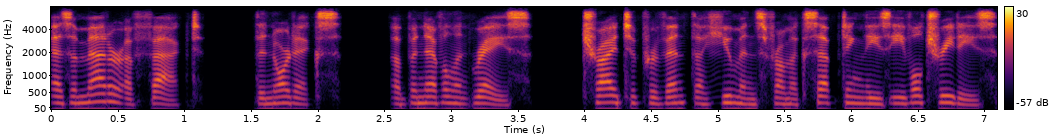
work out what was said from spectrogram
As a matter of fact, the Nordics, a benevolent race, tried to prevent the humans from accepting these evil treaties,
